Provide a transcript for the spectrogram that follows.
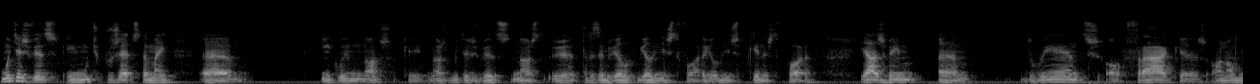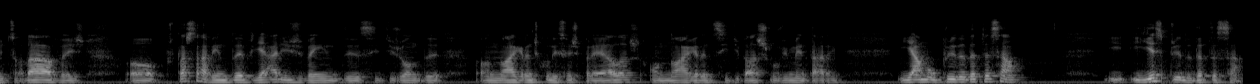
Muitas vezes, em muitos projetos também, uh, incluindo nós, ok? Nós muitas vezes nós uh, trazemos galinhas de fora, galinhas pequenas de fora, e elas vêm uh, doentes, ou fracas, ou não muito saudáveis, ou, porque lá está, vêm de aviários, vêm de sítios onde, onde não há grandes condições para elas, onde não há grande sítio para elas se movimentarem, e há um período de adaptação. E, e esse período de adaptação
